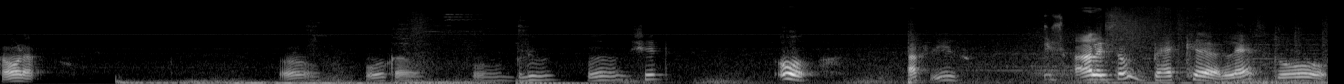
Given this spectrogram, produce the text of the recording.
Sauna. Oh, woke up. Oh, blue. Oh, shit. Oh, actually, it's, Alisson Becker. Let's go.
